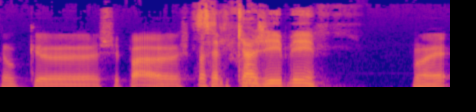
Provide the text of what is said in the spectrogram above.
Donc, euh, je sais pas. Euh, je sais pas c'est le KGB. Ouais.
